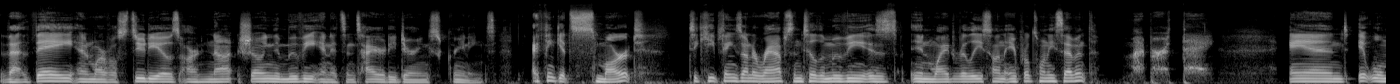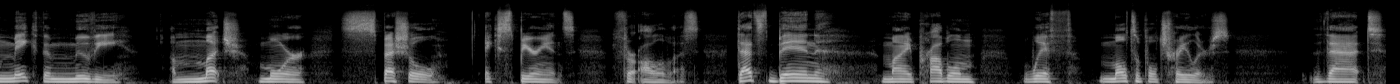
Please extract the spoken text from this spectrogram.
that they and Marvel Studios are not showing the movie in its entirety during screenings. I think it's smart to keep things under wraps until the movie is in wide release on April 27th, my birthday. And it will make the movie a much more special experience for all of us. That's been my problem with multiple trailers that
